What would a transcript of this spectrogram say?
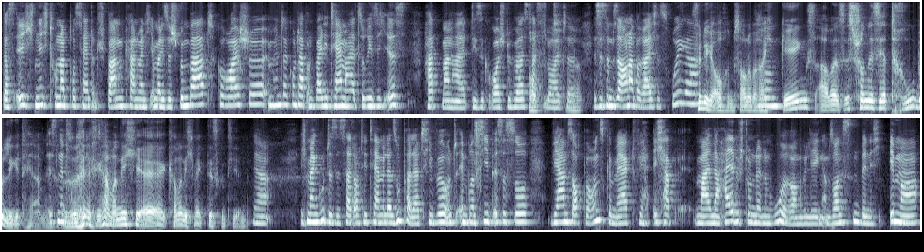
dass ich nicht 100% entspannen kann, wenn ich immer diese Schwimmbadgeräusche im Hintergrund habe. Und weil die Therme halt so riesig ist, hat man halt diese Geräusche. Du hörst Oft, halt Leute. ja. Es ist im Saunabereich ist ruhiger. Finde ich auch, im Saunabereich So. ging's, aber es ist schon eine sehr trubelige Therme. Ist eine also, trubelige kann man nicht, äh, kann man nicht wegdiskutieren. Ja. Ich meine, gut, das ist halt auch die Therme der Superlative und im Prinzip ist es so, wir haben es auch bei uns gemerkt, wir, ich habe mal eine halbe Stunde in einem Ruheraum gelegen. Ansonsten bin ich immer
